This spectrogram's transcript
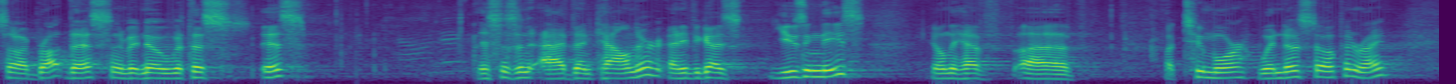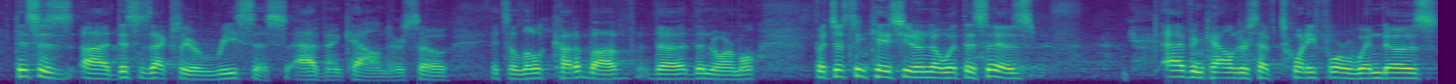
So I brought this. Anybody know what this is? This is an advent calendar. Any of you guys using these? You only have uh, what, two more windows to open, right? This is, uh, this is actually a Reese's advent calendar, so it's a little cut above the, the normal. But just in case you don't know what this is, advent calendars have 24 windows,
